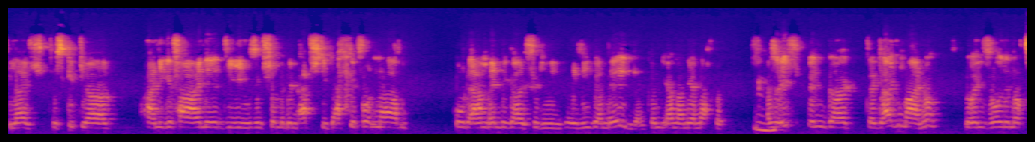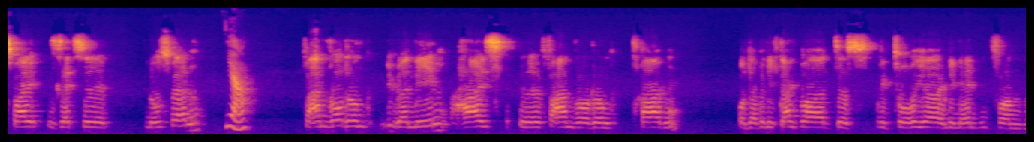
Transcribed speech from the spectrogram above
Vielleicht, es gibt ja einige Vereine, die sich schon mit dem Abstieg abgefunden haben oder am Ende gar nicht für die Liga melden. Dann können die anderen ja nachrücken. Mhm. Also ich bin da der gleichen Meinung, nur ich wollte noch zwei Sätze loswerden. Ja. Verantwortung übernehmen heißt äh, Verantwortung tragen. Und da bin ich dankbar, dass Victoria in den Händen von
